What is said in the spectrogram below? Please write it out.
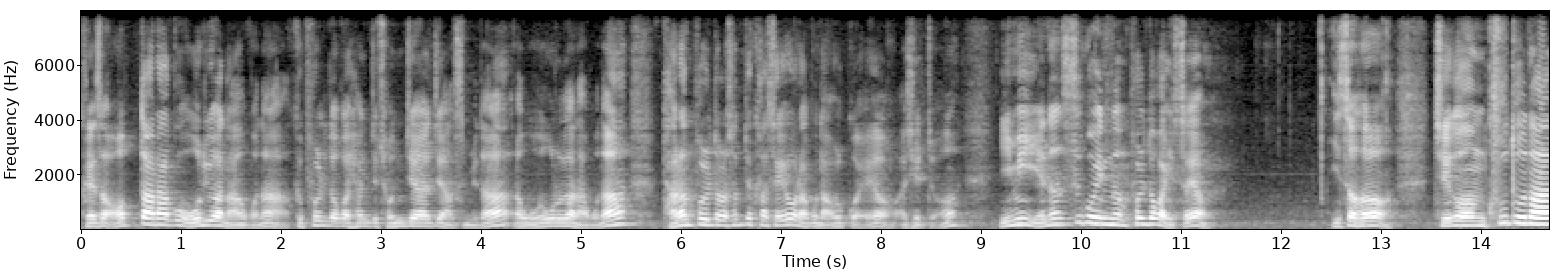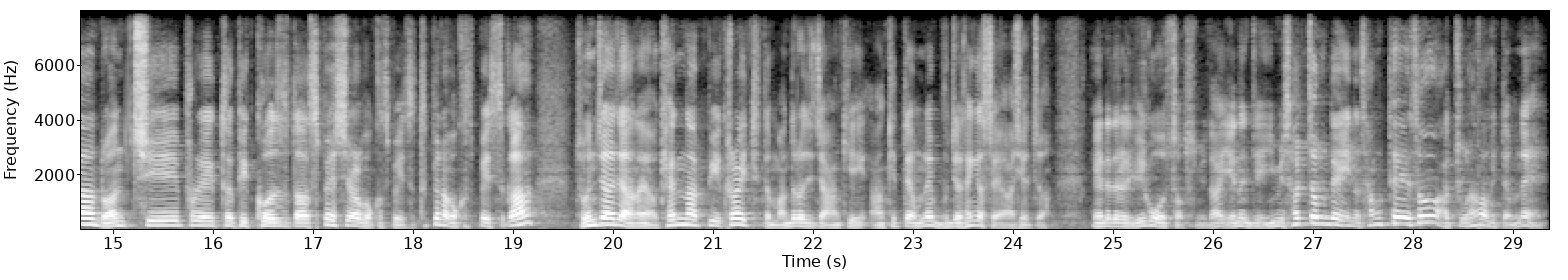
그래서 없다라고 오류가 나오거나 그 폴더가 현재 존재하지 않습니다. 라고 오류가 나오거나 다른 폴더를 선택하세요 라고 나올 거예요. 아시겠죠? 이미 얘는 쓰고 있는 폴더가 있어요. 있어서 지금 쿠드나 런치 프로젝트 because the special workspace 특별한 워크스페이스가 존재하지 않아요. cannot be created 만들어지지 않기, 않기 때문에 문제가 생겼어요. 아시겠죠? 얘네들을 읽어올 수 없습니다. 얘는 이제 이미 설정되어 있는 상태에서 압축을 한 거기 때문에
